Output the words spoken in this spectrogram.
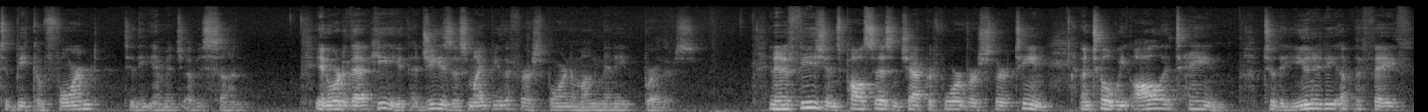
to be conformed to the image of his Son, in order that he, that Jesus, might be the firstborn among many brothers. And in Ephesians, Paul says in chapter 4, verse 13, until we all attain to the unity of the faith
